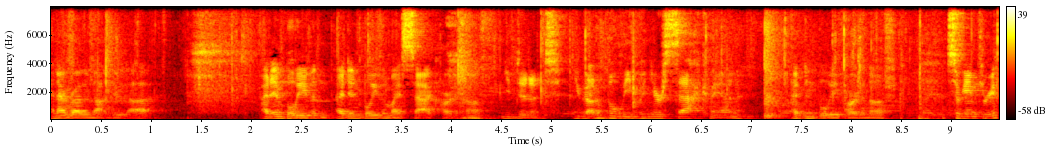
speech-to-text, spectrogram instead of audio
And I'd rather not do that. I didn't believe in I didn't believe in my sack hard enough. You didn't. You gotta believe in your sack, man. I didn't believe hard enough. So game three?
